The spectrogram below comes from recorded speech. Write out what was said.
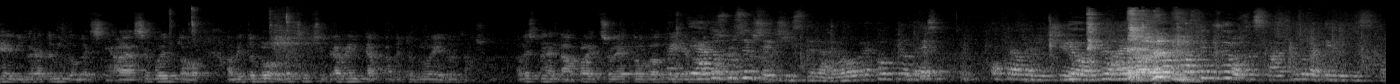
že je výhoda to mít obecně, ale já se bojím toho, aby to bylo obecně připravené tak, aby to bylo jednoznačné. Aby jsme netápali, co je to velké. Já to zkusím přečíst teda, jo, jako opravený, jo, já vlastně můžu rozeslat, jsem to taky vytiskla.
